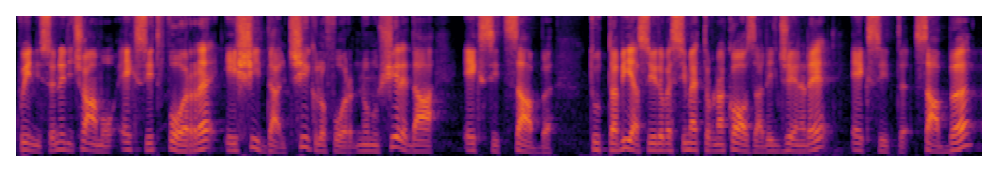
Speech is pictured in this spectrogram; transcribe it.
Quindi se noi diciamo exit for, esci dal ciclo for, non uscire da exit sub. Tuttavia, se io dovessi mettere una cosa del genere, exit sub,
